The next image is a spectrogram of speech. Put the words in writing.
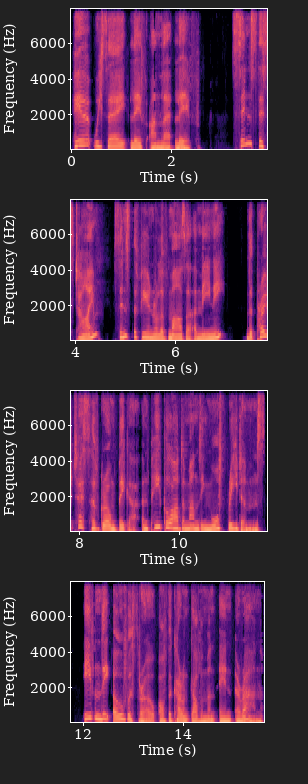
Here we say live and let live. Since this time, since the funeral of Mahsa Amini, the protests have grown bigger and people are demanding more freedoms even the overthrow of the current government in Iran.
